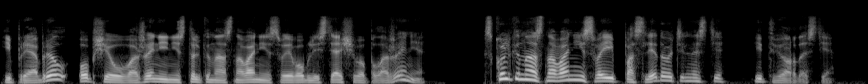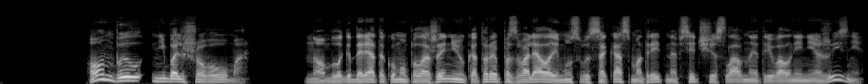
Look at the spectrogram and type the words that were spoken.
и приобрел общее уважение не столько на основании своего блестящего положения, сколько на основании своей последовательности и твердости. Он был небольшого ума, но благодаря такому положению, которое позволяло ему свысока смотреть на все тщеславные треволнения жизни,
